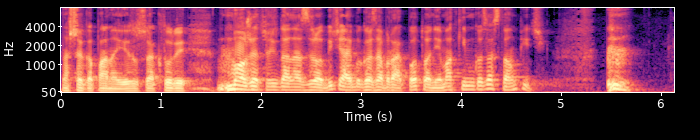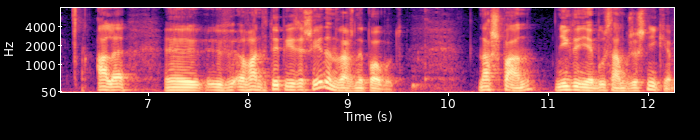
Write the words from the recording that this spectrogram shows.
naszego Pana Jezusa, który może coś dla nas zrobić, a jakby go zabrakło, to nie ma kim go zastąpić. Ale y, w antytypie jest jeszcze jeden ważny powód. Nasz Pan nigdy nie był sam grzesznikiem.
